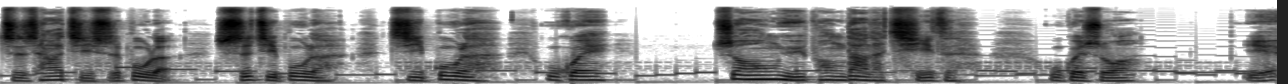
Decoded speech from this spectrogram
只差几十步了，十几步了，几步了。乌龟终于碰到了旗子。乌龟说：“耶，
